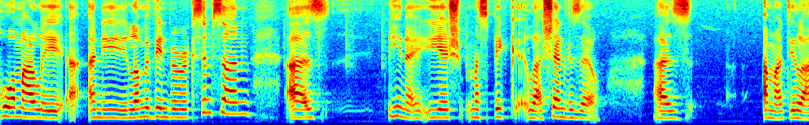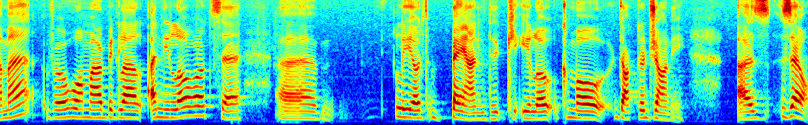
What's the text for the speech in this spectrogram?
הוא אמר לי, אני לא מבין בריק סימפסון, אז הנה, יש מספיק לעשן וזהו. אז אמרתי למה, והוא אמר בגלל, אני לא רוצה uh, להיות בנד, כאילו, כמו דוקטור ג'וני. אז זהו,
